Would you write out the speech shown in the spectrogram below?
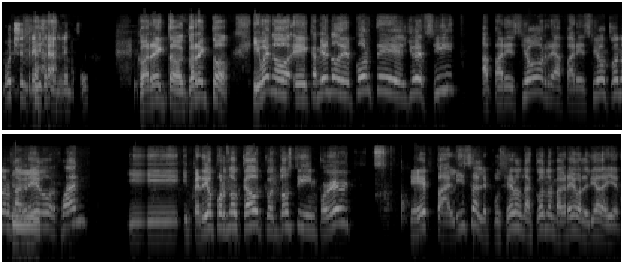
Muchas entrevistas tendremos. ¿eh? Correcto, correcto. Y bueno, eh, cambiando de deporte, el UFC apareció, reapareció Conor McGregor, Juan, y, y, perdió por knockout con Dustin Poirier. Qué paliza le pusieron a Conor McGregor el día de ayer.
